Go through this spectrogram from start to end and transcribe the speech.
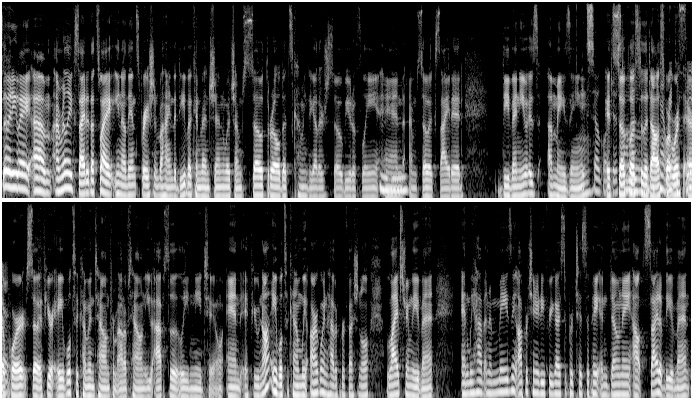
So anyway, um, I'm really excited. That's why you know the inspiration behind the Diva Convention, which I'm so thrilled it's coming together so beautifully, Mm-hmm. and I'm so excited. The venue is amazing. It's so gorgeous. It's so oh, close to the Dallas Can't Fort Worth see it. Airport. So if you're able to come in town from out of town, you absolutely need to. And if you're not able to come, we are going to have a professional live stream the event. And we have an amazing opportunity for you guys to participate and donate outside of the event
